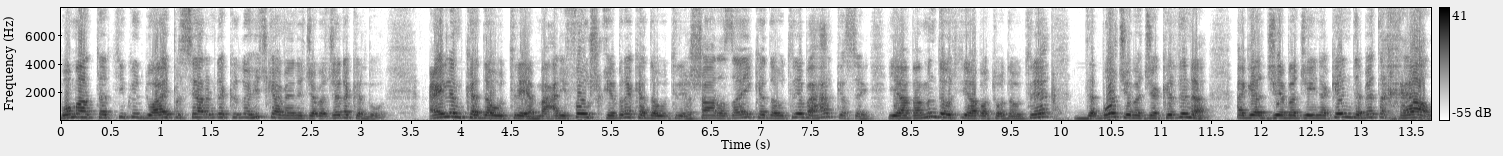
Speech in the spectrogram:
بۆمان تەرتیب کرد دوای پرسیارم لەکردو هیچ کامیانی جەبەجە نەکردو عیلم کە دەوترێ، مەعریفە و شخیبرە کە دەوترێ، شارەزایی کە دەوترێ بە هەر کەسێک، یا بە من دەوترێ یا بە تۆ دەوترێ، دە بۆ جێبەجێکردنە. ئەگەر جێبەجێی نەکەین دەبێتە خەیاڵ.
